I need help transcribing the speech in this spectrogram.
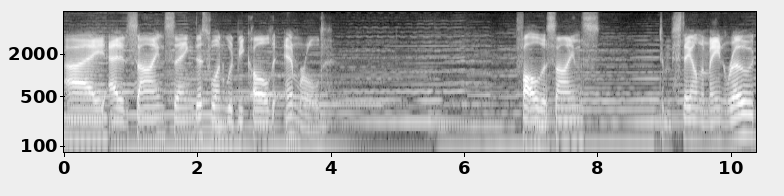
I added signs saying this one would be called Emerald. Follow the signs to stay on the main road,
